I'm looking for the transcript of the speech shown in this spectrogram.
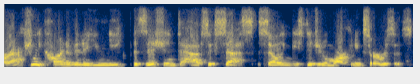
are actually kind of in a unique position to have success selling these digital marketing services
